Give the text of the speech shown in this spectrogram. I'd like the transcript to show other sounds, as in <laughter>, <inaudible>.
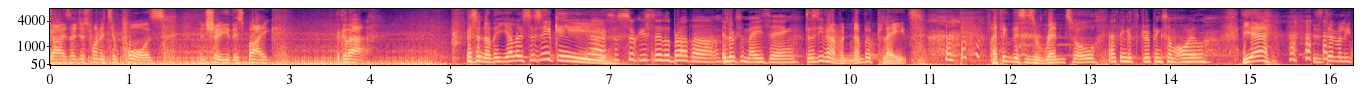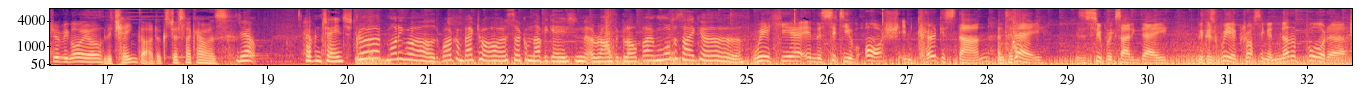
Guys, I just wanted to pause and show you this bike. Look at that. It's another yellow Suzuki. Yeah, Suzuki's little brother. It looks amazing. Doesn't even have a number plate. <laughs> I think this is a rental. I think it's dripping some oil. Yeah, it's definitely dripping oil. <laughs> The chain guard looks just like ours. Yeah. Haven't changed. Good morning world. Welcome back to our circumnavigation around the globe by motorcycle. We're here in the city of Osh in Kyrgyzstan and today is a super exciting day because we are crossing another border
